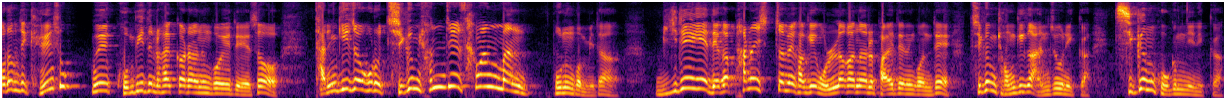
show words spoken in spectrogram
여러분들이 계속 왜 고민을 할까라는 거에 대해서 단기적으로 지금 현재 상황만 보는 겁니다. 미래에 내가 파는 시점에 가격이 올라가나를 봐야 되는 건데 지금 경기가 안 좋으니까 지금 고금리니까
